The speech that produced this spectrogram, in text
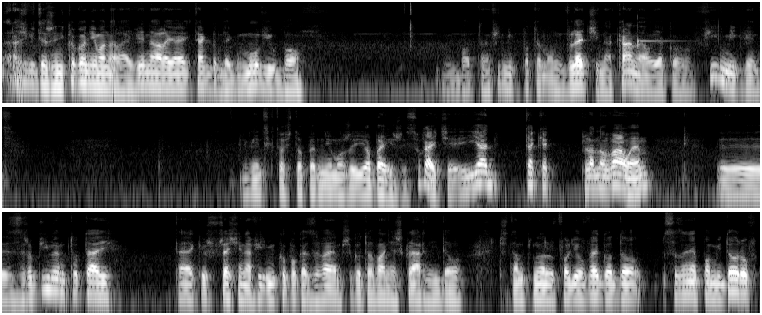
Na razie widzę, że nikogo nie ma na live, no ale ja i tak będę mówił, bo, bo ten filmik potem on wleci na kanał jako filmik, więc, więc ktoś to pewnie może i obejrzy. Słuchajcie, ja tak jak planowałem, yy, zrobiłem tutaj, tak jak już wcześniej na filmiku pokazywałem, przygotowanie szklarni do, czy tam tunelu foliowego do sadzenia pomidorów.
